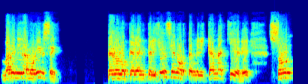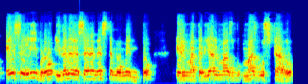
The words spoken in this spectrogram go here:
va a venir a morirse. Pero lo que la inteligencia norteamericana quiere son ese libro, y debe de ser en este momento, el material más, más buscado,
